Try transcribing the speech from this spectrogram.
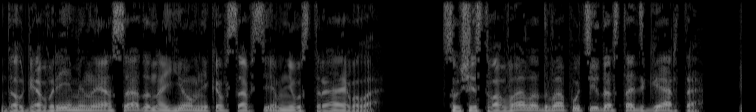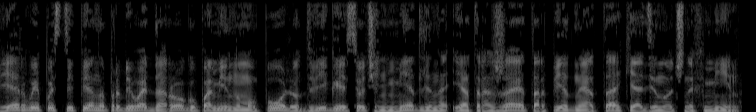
Долговременная осада наемников совсем не устраивала. Существовало два пути достать Гарта. Первый – постепенно пробивать дорогу по минному полю, двигаясь очень медленно и отражая торпедные атаки одиночных мин.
